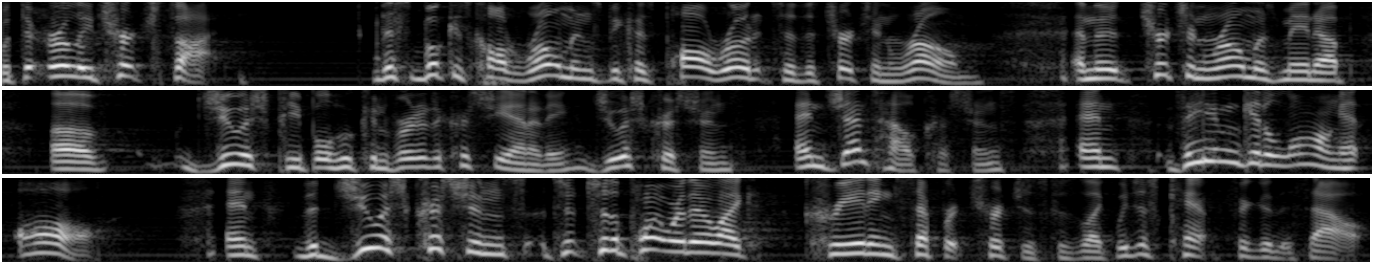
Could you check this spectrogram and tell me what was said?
what the early church thought. This book is called Romans because Paul wrote it to the church in Rome. And the church in Rome was made up of Jewish people who converted to Christianity, Jewish Christians, and Gentile Christians, and they didn't get along at all. And the Jewish Christians, to, to the point where they're like creating separate churches, because like, we just can't figure this out.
